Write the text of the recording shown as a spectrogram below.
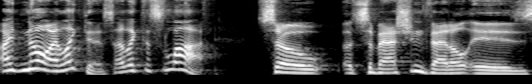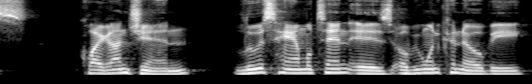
I no, I like this. I like this a lot. So uh, Sebastian Vettel is Qui Gon Jinn. Lewis Hamilton is Obi Wan Kenobi.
